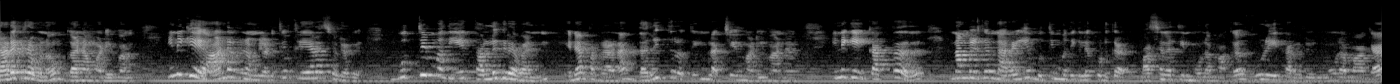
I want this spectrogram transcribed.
நடக்கிறவனோ கனம் அடைவான் இன்னைக்கு ஆண்டவர் நம்ம இடத்துல கிளியரா சொல்றாரு. புத்திமதியை தள்ளுகிறவன் என்ன பண்றான்னா தரித்திரத்தையும் லட்சியம் அடைவான். இன்னைக்கு கத்தர் நம்மளுக்கு நிறைய புத்திமதிகளை கொடுக்கிறார். வசனத்தின் மூலமாக ஊழியக்காரர்கள் மூலமாக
